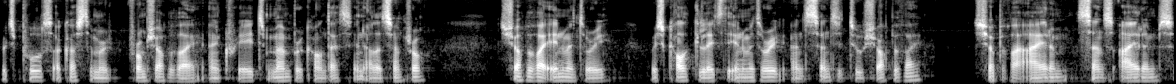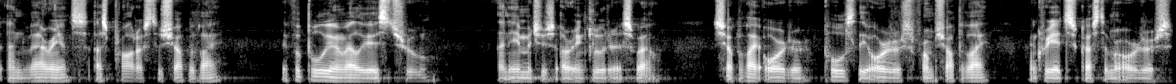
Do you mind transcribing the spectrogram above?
which pulls a customer from Shopify and creates member contacts in LS Central. Shopify Inventory, which calculates the inventory and sends it to Shopify. Shopify Item sends items and variants as products to Shopify. If a boolean value is true, then images are included as well. Shopify Order pulls the orders from Shopify and creates customer orders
